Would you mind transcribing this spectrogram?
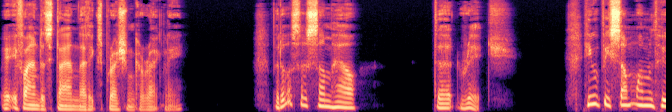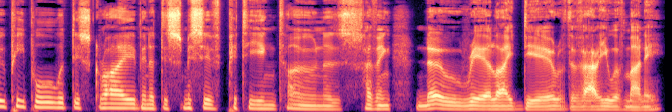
if I understand that expression correctly, but also somehow dirt rich. He would be someone who people would describe in a dismissive, pitying tone as having no real idea of the value of money.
